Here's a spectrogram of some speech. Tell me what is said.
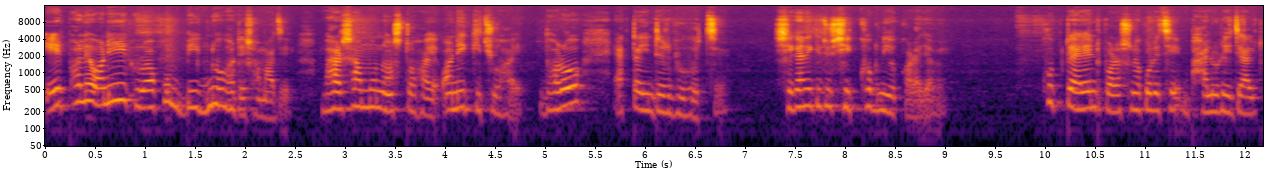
এর ফলে অনেক রকম বিঘ্ন ঘটে সমাজে। ভারসাম্য নষ্ট হয়, অনেক কিছু হয়। ধরো, একটা ইন্টারভিউ হচ্ছে। সেখানে কিছু শিক্ষক নিয়োগ করা যাবে। খুব ট্যালেন্ট পড়াশোনা করেছে, ভালো রেজাল্ট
